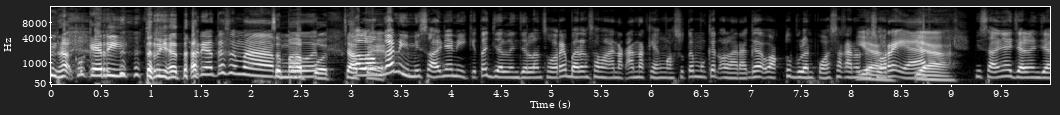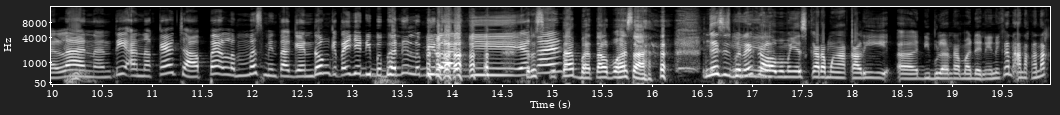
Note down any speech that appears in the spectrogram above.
anakku carry ternyata Ternyata semaput. Semaput. Kalau enggak nih misalnya nih kita jalan-jalan sore bareng sama anak-anak yang maksudnya mungkin olahraga waktu bulan puasa kan udah Iya, sore ya. iya. Misalnya jalan-jalan nanti anaknya capek, lemes, minta gendong, kita jadi bebannya lebih lagi, ya terus kan? kita batal puasa enggak sih sebenarnya Iya. kalau mamanya sekarang mengakali eh, di bulan Ramadan ini kan anak-anak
